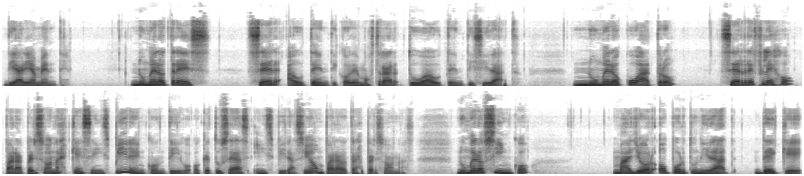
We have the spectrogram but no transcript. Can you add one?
diariamente. Número tres, ser auténtico, demostrar tu autenticidad. Número cuatro, ser reflejo para personas que se inspiren contigo o que tú seas inspiración para otras personas. Número cinco, mayor oportunidad de que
